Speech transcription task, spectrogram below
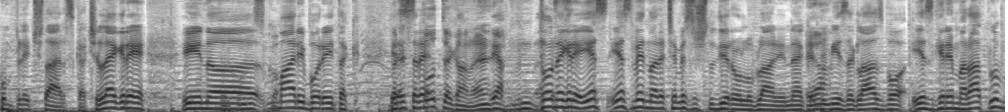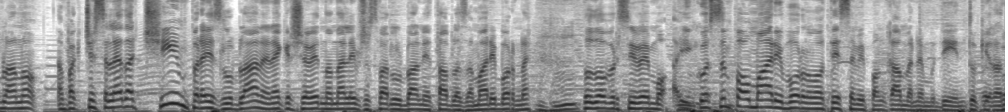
komplet Štajerska le gre. In uh, Maribor je tako. Brez re... tega, ne? Ja, to ne gre. Jaz, jaz vedno rečem, jaz sem študiral v Ljubljani, ne kaj ja. mi za glasbo. Jaz grem rad v Ljubljano, ampak če se le da čim prej z Ljubljane, ne, ker še vedno najlepša stvar v Ljubljani je tabla za Maribor. Uh mhm. -huh. To dobro si vemo. In ko sem pa v Mariboru, no, te se mi pa kamer ne mudi in tukaj rad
